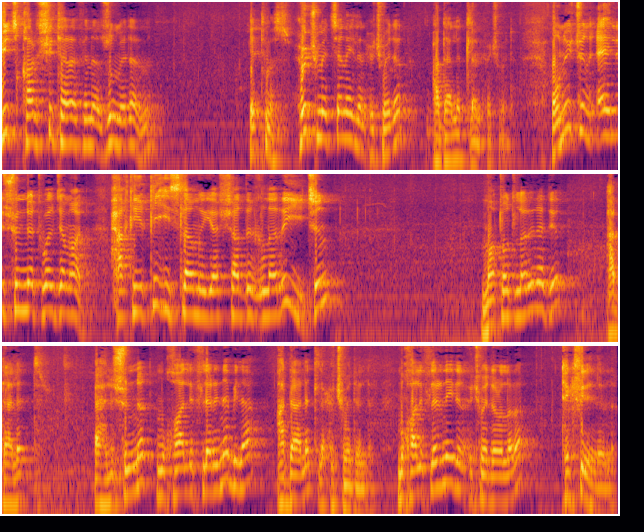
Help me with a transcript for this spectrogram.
Hiç karşı tarafına zulmeder mi? Etmez. Hükmetse neyle hükmeder? Adaletle hükmeder. Onun için ehli sünnet vel cemaat hakiki İslam'ı yaşadıkları için metodları nedir? Adalettir. Ehli sünnet muhaliflerine bile adaletle hükmederler. Muhalifleri neyden hükmeder olarak? Tekfir ederler.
